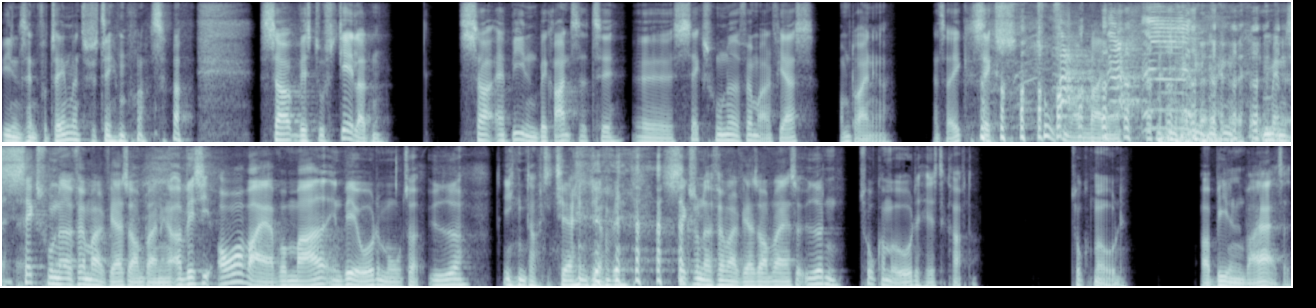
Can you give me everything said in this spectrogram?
bilens infotainment-system, og så, så hvis du stjæler den, så er bilen begrænset til øh, 675 omdrejninger. Altså ikke 6.000 omdrejninger, men, men, men 675 omdrejninger. Og hvis I overvejer, hvor meget en V8-motor yder i en Dodge Challenger ved 675 omdrejninger, så yder den 2,8 hestekræfter. 2,8. Og bilen vejer altså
